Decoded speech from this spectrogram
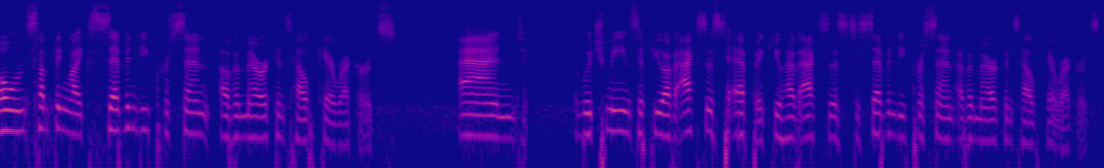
owns something like 70% of Americans' healthcare records. And which means if you have access to Epic, you have access to 70% of Americans' healthcare records.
